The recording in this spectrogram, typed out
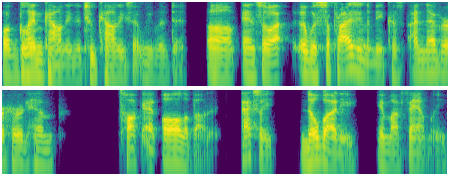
or Glynn County, the two counties that we lived in. Um, and so I, it was surprising to me because I never heard him talk at all about it. Actually, nobody in my family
